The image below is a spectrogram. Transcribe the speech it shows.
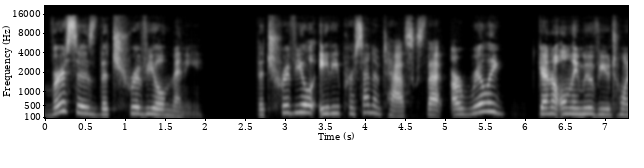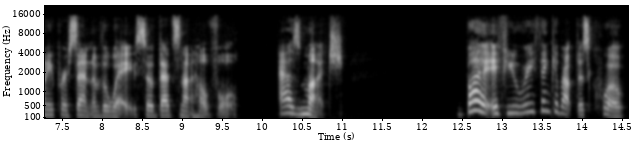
versus the trivial many. The trivial 80% of tasks that are really going to only move you 20% of the way. So that's not helpful as much. But if you rethink about this quote,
